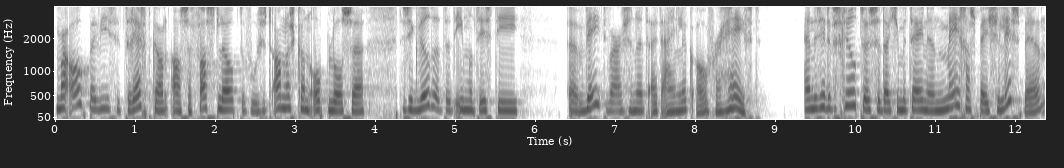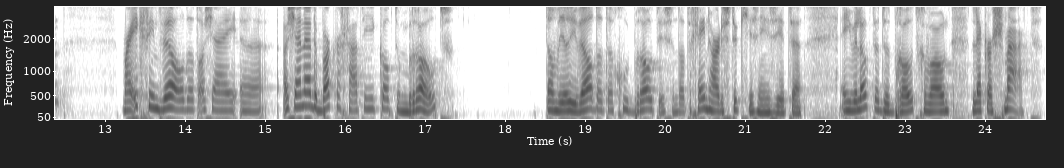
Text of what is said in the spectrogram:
maar ook bij wie ze terecht kan als ze vastloopt of hoe ze het anders kan oplossen. Dus ik wil dat het iemand is die eh, weet waar ze het uiteindelijk over heeft. En er zit een verschil tussen dat je meteen een mega specialist bent. Maar ik vind wel dat als jij, eh, als jij naar de bakker gaat en je koopt een brood. Dan wil je wel dat een goed brood is en dat er geen harde stukjes in zitten. En je wil ook dat het brood gewoon lekker smaakt.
